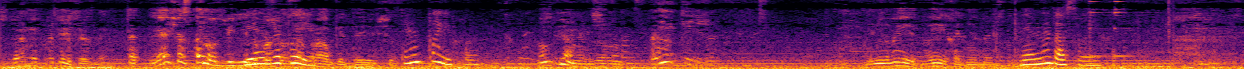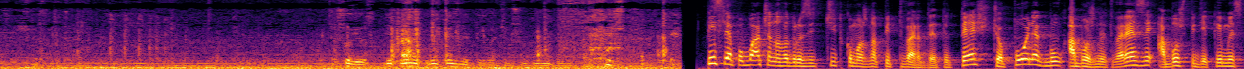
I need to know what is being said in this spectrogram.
Что не крутися з ним? Так, я сейчас стану от підійду Він просто вже з поїхав. заправки, та і все. Та він поїхав. Он пьяный дома. Він ви, виїхати не дасть. Він не дасть виїхати. Ти що, його спітнати, не пиздити хочу, що там. Після побаченого, друзі, чітко можна підтвердити те, що поляк був або ж нетверезий, або ж під якимись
